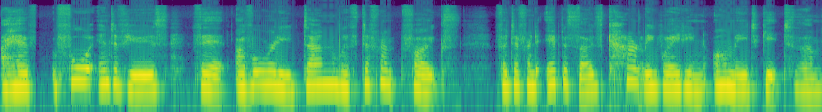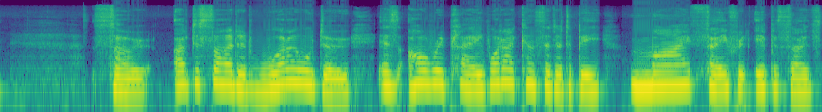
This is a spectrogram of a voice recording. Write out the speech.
I have four interviews that I've already done with different folks for different episodes currently waiting on me to get to them. So I've decided what I will do is I'll replay what I consider to be my favourite episodes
